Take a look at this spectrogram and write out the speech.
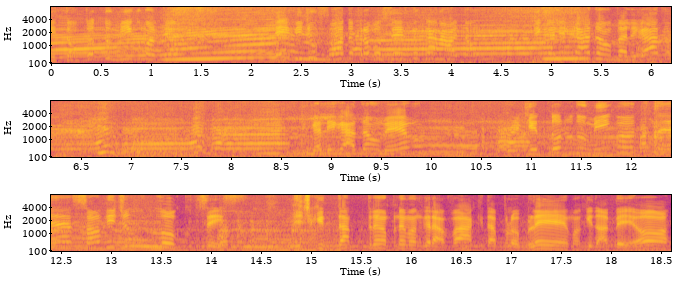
Então todo domingo, mano, tem, tem vídeo foda pra vocês no canal. Então fica ligadão, tá ligado? Fica ligadão mesmo. Porque todo domingo é só vídeo louco pra vocês. Vídeo que dá trampo, né, mano? Gravar, que dá problema, que dá BO,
